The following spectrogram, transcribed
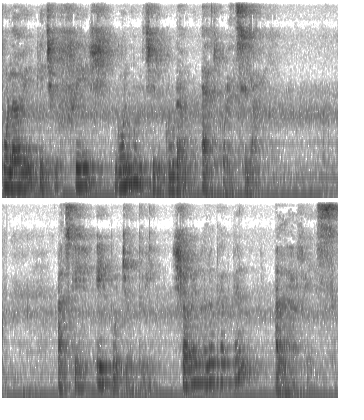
পোলাওয়ে কিছু ফ্রেশ গোলমরিচের গুঁড়া অ্যাড করেছিলাম। আজকে এই পর্যন্তই। সবাই ভালো থাকবেন, আল্লাহ হাফিজ।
